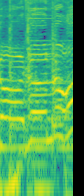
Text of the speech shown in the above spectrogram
করলো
